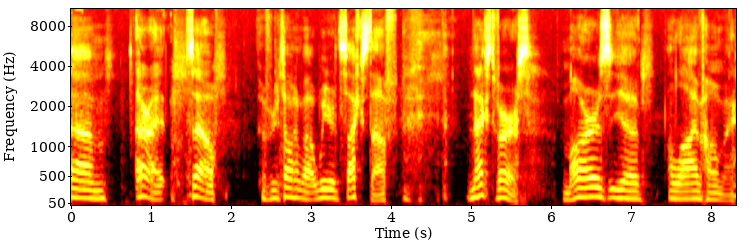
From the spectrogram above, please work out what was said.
um, all right. So, if you're talking about weird sex stuff, next verse Mars, you alive homie.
